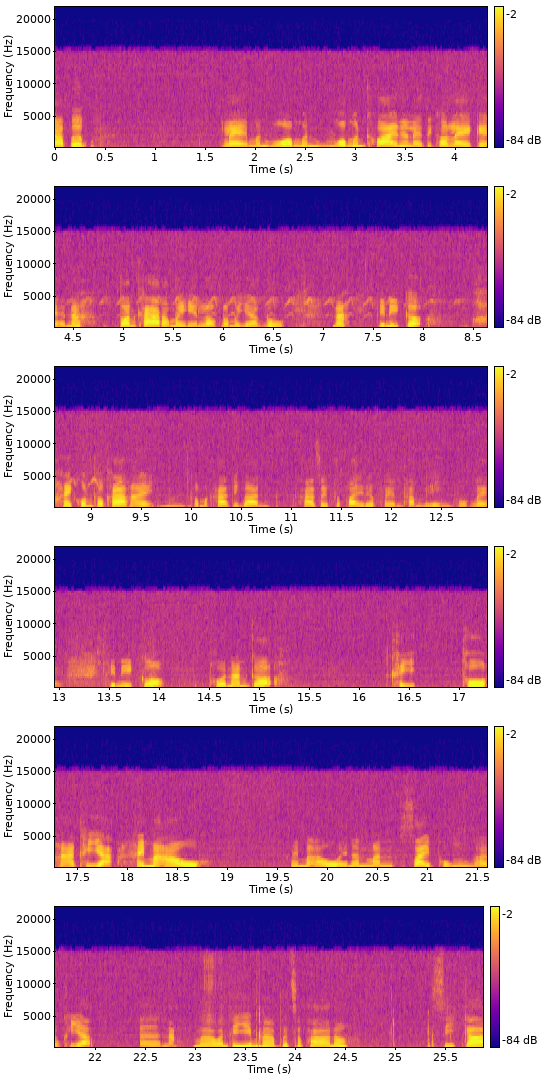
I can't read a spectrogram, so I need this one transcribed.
ฆ่าปุ๊บแหล่เหมือนวัวเหมือนวัวเหมือนควายนั่นแหละที่เขาแหล่แกะนะ ตอนฆ่าเราไม่เห็นหรอกเราไม่อยากดูนะ ทีนี้ก็ให้คนเขาฆ่าให้เขามาฆ่าที่บ้านฆ่าเสร็จก็ไปแล้วแฟนทำเองพวกแหล่ทีนี้ก็พอนั่นก็โทรหาขยะให้มาเอา ให้มาเอาไอ้นั่นมันใส่พุงเอาขยะเออหนักมาวันที่ยี่สิบห้าพฤษภาเนาะสี่เก้า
